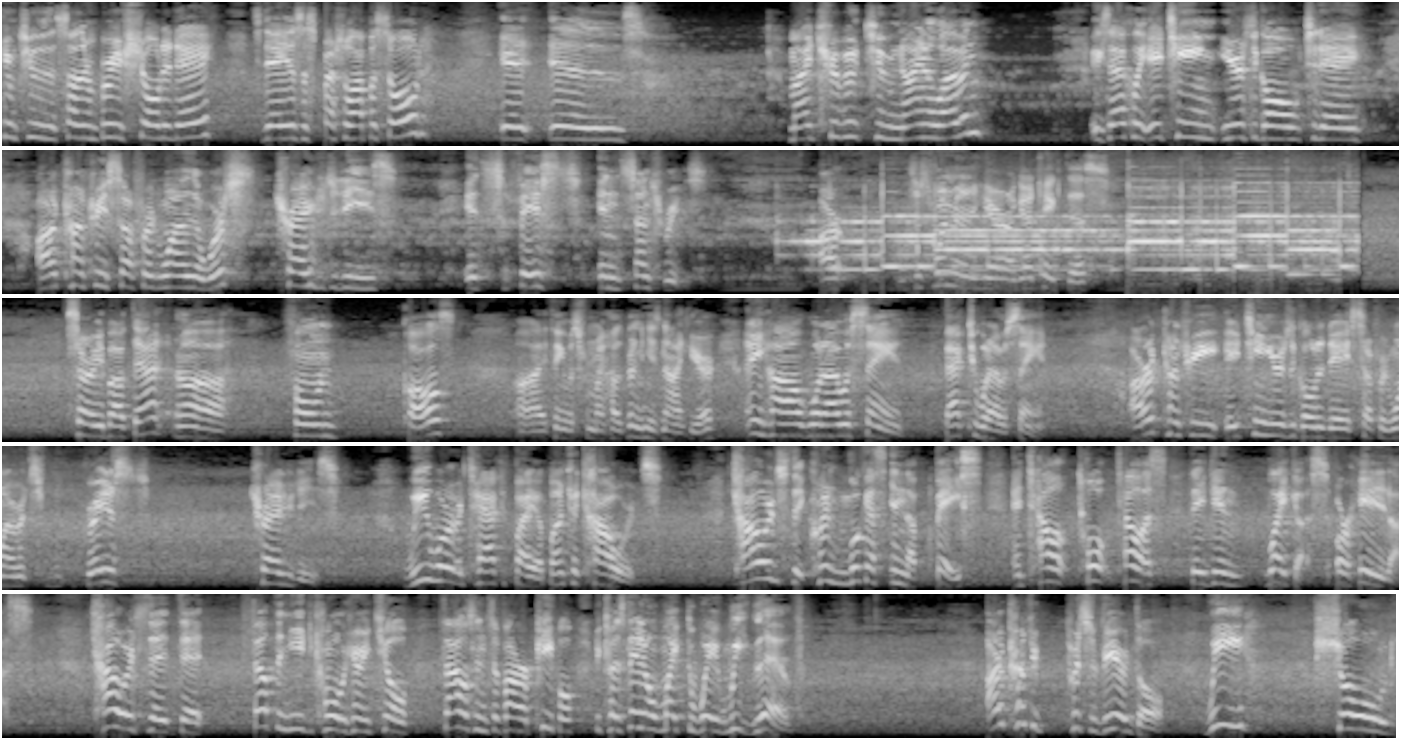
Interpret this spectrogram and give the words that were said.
welcome to the Southern Breeze Show today. Today is a special episode. It is my tribute to 9 11. Exactly 18 years ago today, our country suffered one of the worst tragedies it's faced in centuries. Our, just one minute here, I gotta take this. Sorry about that. Uh, phone calls. Uh, I think it was from my husband. He's not here. Anyhow, what I was saying. Back to what I was saying. Our country, 18 years ago today, suffered one of its greatest tragedies. We were attacked by a bunch of cowards. Cowards that couldn't look us in the face and tell, tell, tell us they didn't like us or hated us. Cowards that, that felt the need to come over here and kill thousands of our people because they don't like the way we live. Our country persevered though. We showed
